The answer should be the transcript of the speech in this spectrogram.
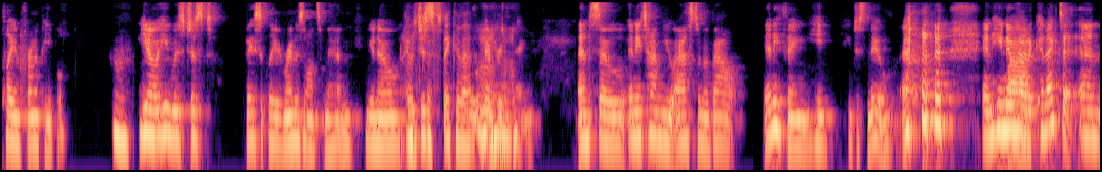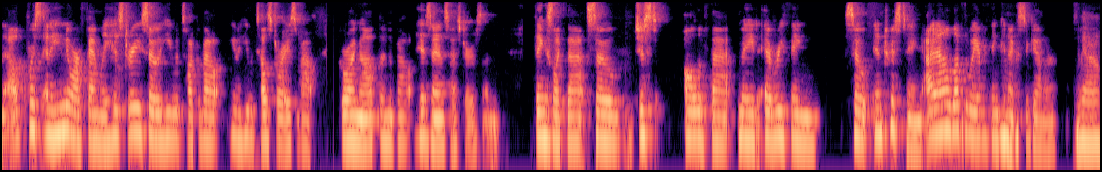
play in front of people. Hmm. You know, he was just basically a Renaissance man. You know, I was just, just thinking that everything. Mm-hmm. And so anytime you asked him about anything, he he just knew. and he knew wow. how to connect it. And of course, and he knew our family history. So he would talk about, you know, he would tell stories about growing up and about his ancestors and things like that. So just all of that made everything so interesting. And I love the way everything mm-hmm. connects mm-hmm. together. Yeah.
